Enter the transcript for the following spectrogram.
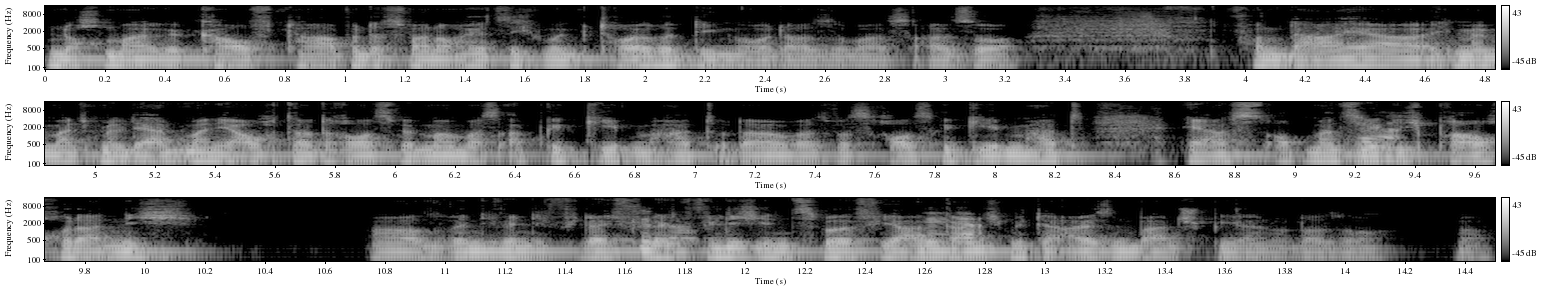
nochmal gekauft habe. Und das waren auch jetzt nicht unbedingt teure Dinge oder sowas. Also von daher, ich meine, manchmal lernt man ja auch daraus, wenn man was abgegeben hat oder was, was rausgegeben hat, erst, ob man es ja. wirklich braucht oder nicht. Also wenn ich, wenn ich vielleicht, genau. vielleicht will ich in zwölf Jahren ja. gar nicht mit der Eisenbahn spielen oder so. Ja.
